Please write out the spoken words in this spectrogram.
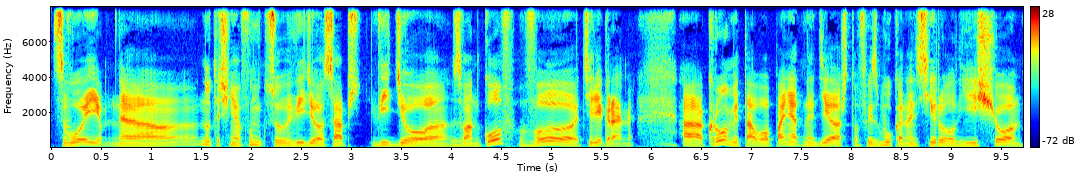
свой, э, ну, точнее, функцию видео видеозвонков в Телеграме. А, кроме того, понятное дело, что Facebook анонсировал еще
